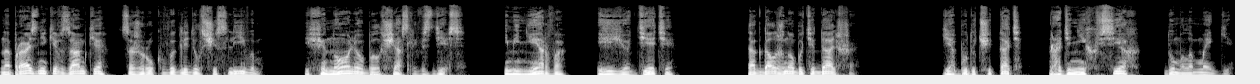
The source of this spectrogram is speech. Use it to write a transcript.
На празднике в замке Сажирук выглядел счастливым, и Фенолио был счастлив здесь, и Минерва, и ее дети. Так должно быть и дальше. «Я буду читать ради них всех», — думала Мэгги,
